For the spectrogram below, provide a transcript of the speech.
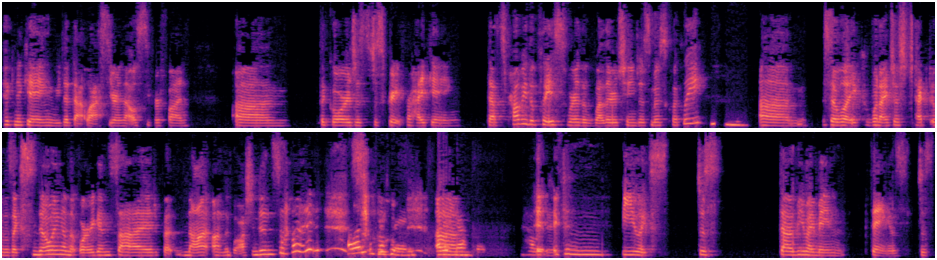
picnicking. We did that last year, and that was super fun. Um, the gorge is just great for hiking. That's probably the place where the weather changes most quickly. Um, so like when I just checked, it was like snowing on the Oregon side, but not on the Washington side. Oh, that's So, interesting. I didn't um, know how it, it can be like just that would be my main thing is just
